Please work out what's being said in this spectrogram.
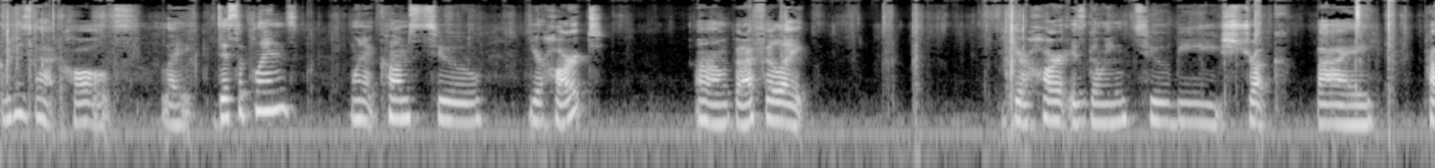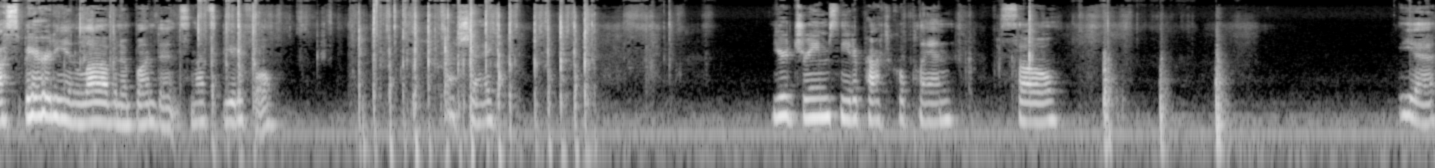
what is that called? Like disciplined when it comes to your heart. Um, but I feel like your heart is going to be struck by prosperity and love and abundance. And that's beautiful. Ashe. Your dreams need a practical plan. So, yeah.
